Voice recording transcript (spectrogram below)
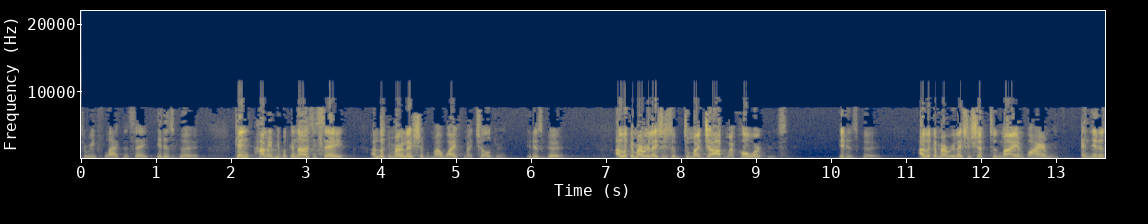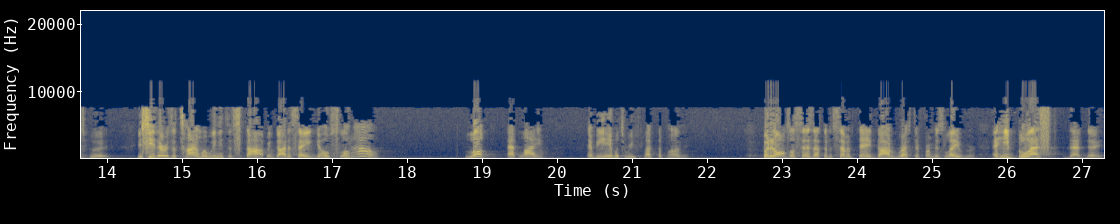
To reflect and say, it is good. Can, how many people can honestly say, I look at my relationship with my wife, my children, it is good. I look at my relationship to my job, my coworkers. It is good. I look at my relationship to my environment, and it is good. You see, there is a time where we need to stop, and God is saying, yo, slow down. Look at life and be able to reflect upon it. But it also says after the seventh day, God rested from his labor, and he blessed that day.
